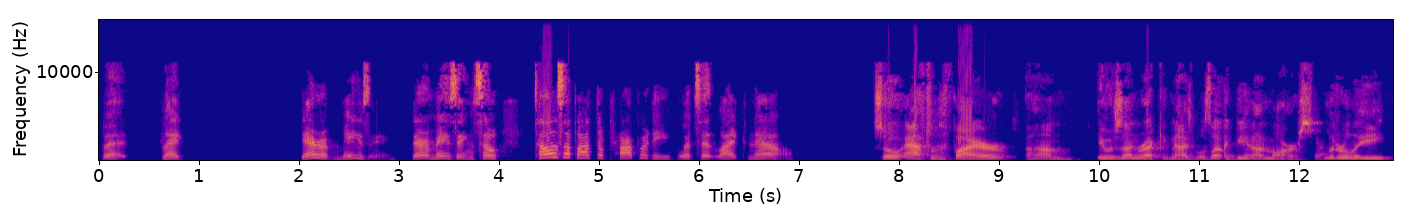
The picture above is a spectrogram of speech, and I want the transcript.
but like, they're amazing. They're amazing. So tell us about the property. What's it like now? So after the fire, um, it was unrecognizable. It was like being on Mars. Sure. Literally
